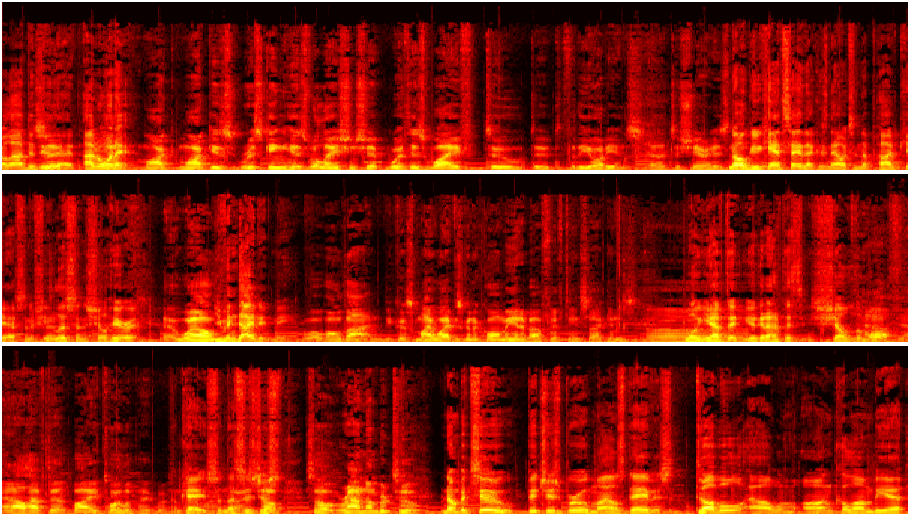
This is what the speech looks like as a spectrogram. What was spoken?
You're allowed to do that. I don't want to. Mark Mark is risking his relationship with his wife to, to for the audience uh, to share his. No, you can't say that because now it's in the podcast, and if she listens, she'll hear it. Uh, well, You've indicted me. well, hold on, because my wife is going to call me in about 15 seconds. Uh, Well, you have to. You're gonna have to shelve them off. and I'll have to buy toilet paper. Okay, so this is so, so round number two. Number two, Bitches Brew, Miles Davis. Double album on Columbia,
